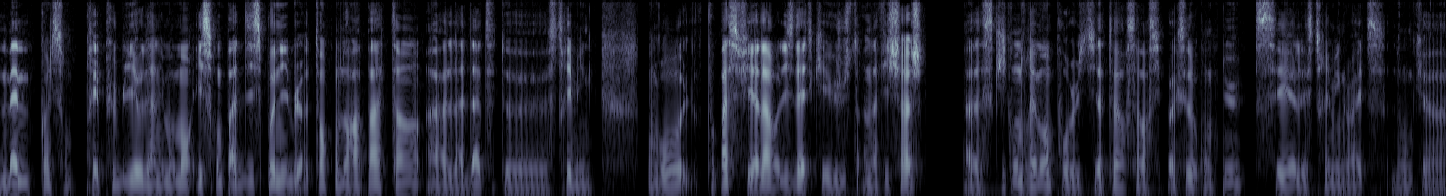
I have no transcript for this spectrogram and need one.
même quand ils sont pré-publiés au dernier moment, ils ne seront pas disponibles tant qu'on n'aura pas atteint euh, la date de streaming. En gros, il ne faut pas se fier à la release date qui est juste un affichage. Euh, ce qui compte vraiment pour l'utilisateur, savoir s'il peut accéder au contenu, c'est les streaming rights. Donc, euh,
